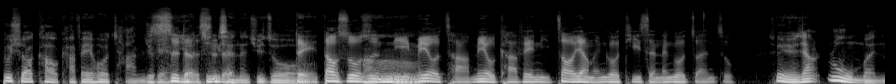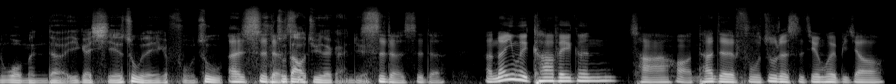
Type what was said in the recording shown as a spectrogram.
不需要靠咖啡或茶，你就可以有精神的去做。对，到时候是你没有茶、哦、没有咖啡，你照样能够提神，能够专注。所以有点像入门我们的一个协助的一个辅助，呃，是的，辅助道具的感觉。是的，是的。啊、呃，那因为咖啡跟茶哈，它的辅助的时间会比较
